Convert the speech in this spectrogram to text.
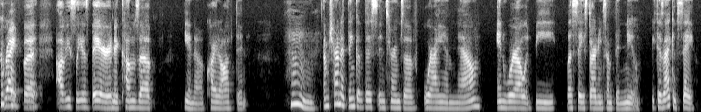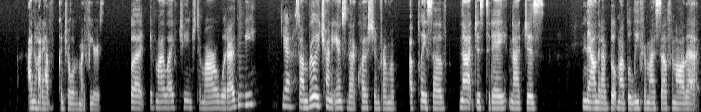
Right. but yeah. obviously it's there and it comes up, you know, quite often. Hmm. I'm trying to think of this in terms of where I am now and where I would be, let's say, starting something new. Because I can say, I know how to have control over my fears. But if my life changed tomorrow, would I be? Yeah. So I'm really trying to answer that question from a, a place of not just today, not just now that I've built my belief in myself and all that,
